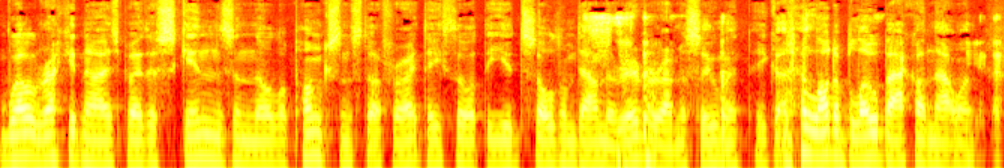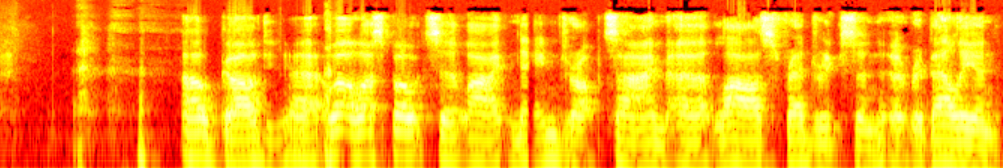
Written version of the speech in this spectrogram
well recognized by the Skins and all the punks and stuff, right? They thought that you'd sold them down the river. I'm assuming he got a lot of blowback on that one. oh God, yeah. Well, I spoke to like name drop time uh, Lars Frederiksen at Rebellion,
